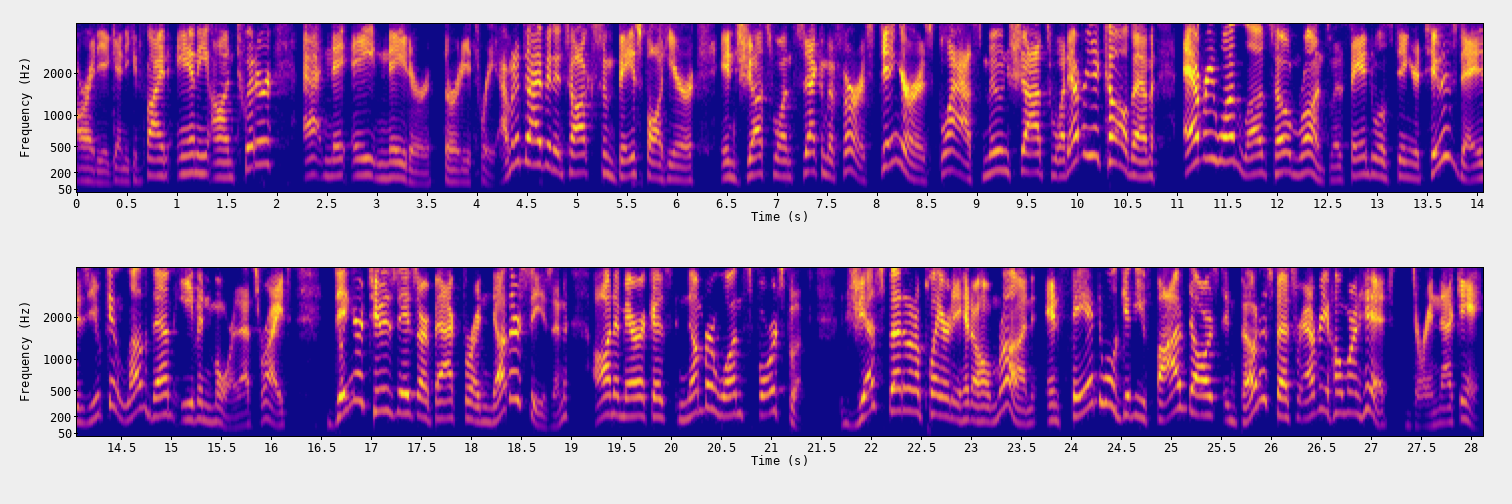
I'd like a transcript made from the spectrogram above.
Alrighty, again, you can find Annie on Twitter at a Nader33. I'm going to dive in and talk some baseball here in just one second. But first, dingers, blasts, moonshots, whatever you call them, everyone loves home runs. With FanDuel's Dinger Tuesdays, you can love them even more. That's right. Dinger Tuesdays are back for another season on America's number one sports book. Just bet on a player to hit a home run, and FanDuel will give you $5 in bonus bets for every home run hit during that game.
